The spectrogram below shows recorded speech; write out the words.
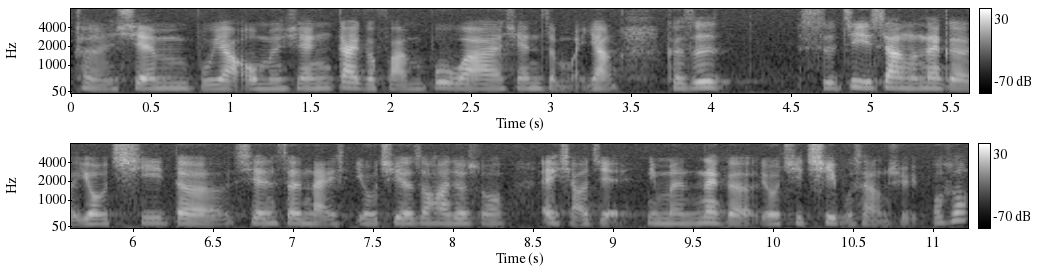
可能先不要，我们先盖个帆布啊，先怎么样？可是实际上那个油漆的先生来油漆的时候，他就说：“哎、小姐，你们那个油漆漆不上去。”我说：“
